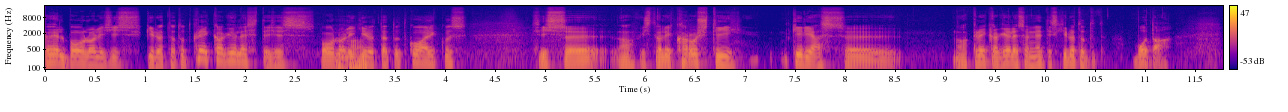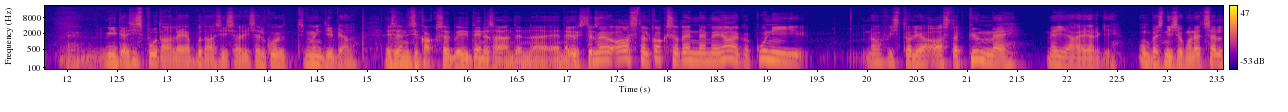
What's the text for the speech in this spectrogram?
ühel pool oli siis kirjutatud kreeka keeles, teises pool Aha. oli kirjutatud kohalikus siis äh, noh, vist oli Karusti kirjas, äh, noh, kreeka keeles oli näiteks kirjutatud voda viide siis Budale ja Buda siis oli seal kujut mündi peal. ja see on siis kaks või teine sajand enne, enne Kristust? ütleme aastal kakssada enne meie aega, kuni noh, vist oli aasta kümme meie aja järgi. Umbes niisugune, et seal,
